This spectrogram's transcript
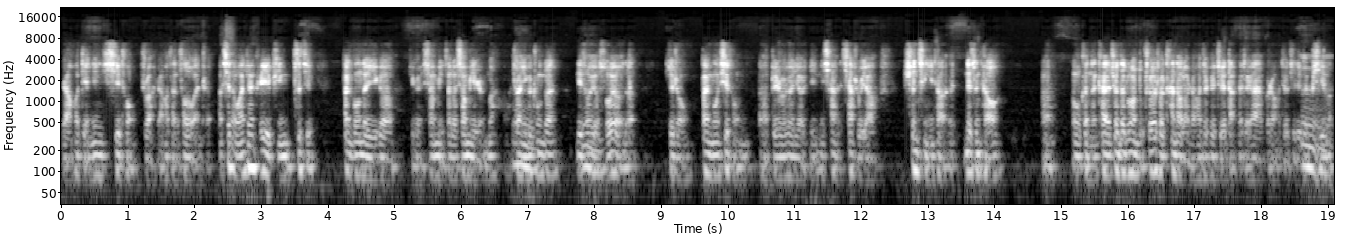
然后点进系统是吧？然后才能操作完成。啊，现在完全可以凭自己办公的一个这个小米叫做小米人嘛，这样一个终端里头有所有的这种办公系统啊，比如说有你下下属要申请一条内存条啊，我可能开着车在路上堵车的时候看到了，然后就可以直接打开这个 app，然后就直接就批了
